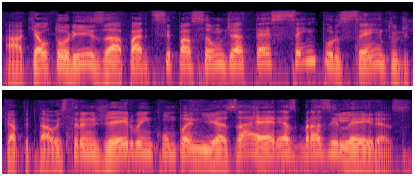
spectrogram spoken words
a que autoriza a participação de até 100% de capital estrangeiro em companhias aéreas brasileiras.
